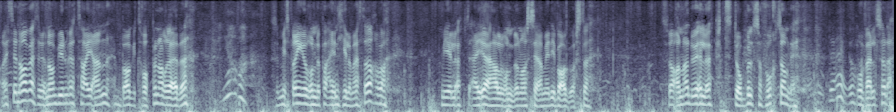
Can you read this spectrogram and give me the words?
Og ikke nå, vet du. Nå begynner vi å ta igjen bak troppen allerede. Ja. Så vi springer runde på én kilometer, og vi har løpt ei og en halv runde. Nå ser vi de bakerste. Så Anna, du har løpt dobbelt så fort som de, Det er jo og vel så det.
